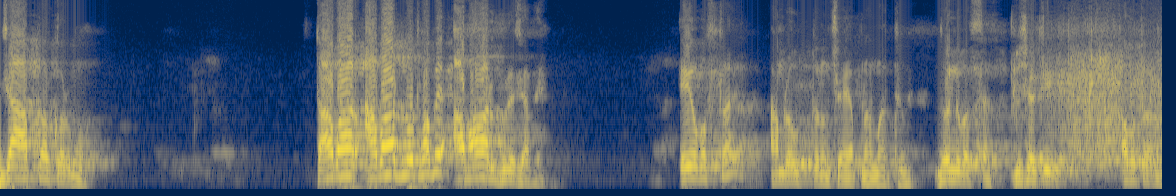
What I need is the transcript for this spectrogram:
যা আপনার কর্ম। তা আবার আবার নোট হবে, আবার ঘুরে যাবে। এই অবস্থায় আমরা উত্তরণ চাই আপনার মাধ্যমে। ধন্যবাদ, স্যার। বিষয়টি অবতরণ।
